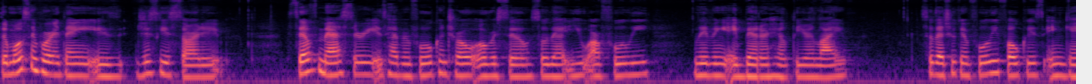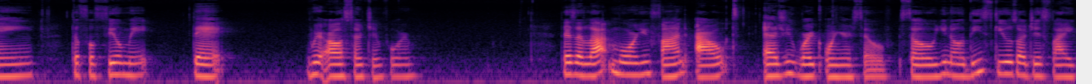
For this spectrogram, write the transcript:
The most important thing is just get started. Self mastery is having full control over self so that you are fully living a better, healthier life, so that you can fully focus and gain the fulfillment that we're all searching for. There's a lot more you find out as you work on yourself. So, you know, these skills are just like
